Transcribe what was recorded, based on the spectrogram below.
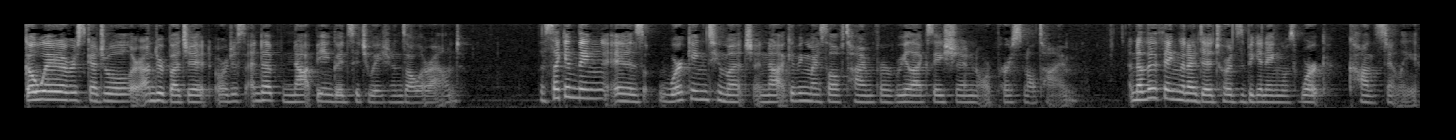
go way over schedule or under budget, or just end up not being good situations all around. The second thing is working too much and not giving myself time for relaxation or personal time. Another thing that I did towards the beginning was work constantly.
